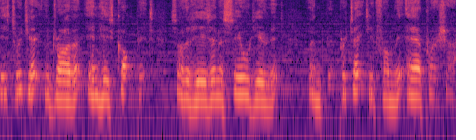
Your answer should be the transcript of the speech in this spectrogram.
is to eject the driver in his cockpit so that he is in a sealed unit and protected from the air pressure.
